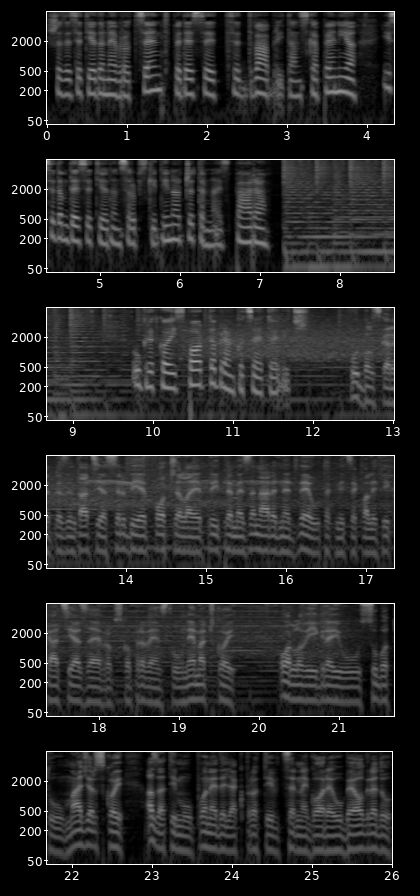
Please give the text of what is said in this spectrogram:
61 eurocent, 52 britanska penija i 71 srpski dinar, 14 para. Ukratko iz sporta, Branko Cvetojević. Futbolska reprezentacija Srbije počela je pripreme za naredne dve utakmice kvalifikacija za Evropsko prvenstvo u Nemačkoj. Orlovi igraju u subotu u Mađarskoj, a zatim u ponedeljak protiv Crne Gore u Beogradu.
